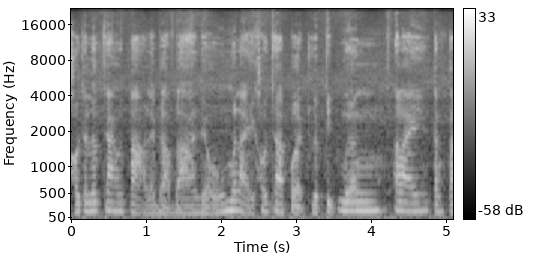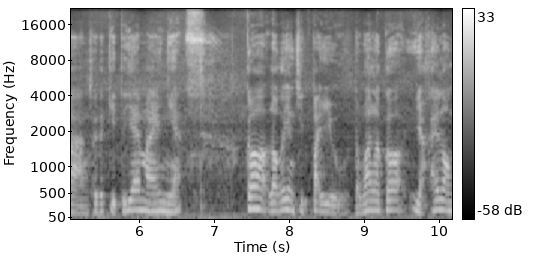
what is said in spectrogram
เขาจะเลิกจ้างหรือเปล่าอะไรบลาบลาเดี๋ยวเมื่อไหร่เขาจะเปิดหรือปิดเมืองอะไรต่างๆ เศรษฐกิจจะแย่ไหมเงี้ยก็เราก็ยังคิดไปอยู่ แต่ว่าเราก็อยากให้ลอง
